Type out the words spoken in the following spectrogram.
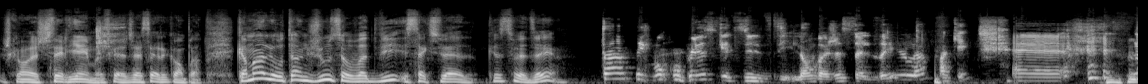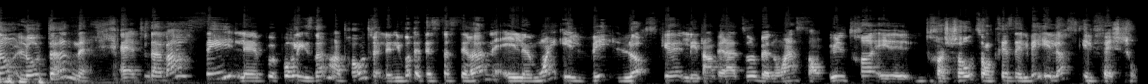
Je, je sais rien, moi. je- J'essaie de comprendre. Comment l'automne joue sur votre vie sexuelle? Qu'est-ce que tu veux dire? Tant c'est beaucoup plus que tu le dis. Là, on va juste se le dire, là. OK. Euh, non, l'automne, euh, tout d'abord, pour les hommes, entre autres, le niveau de testostérone est le moins élevé lorsque les températures, Benoît, sont ultra et ultra chaudes, sont très élevées et lorsqu'il fait chaud.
